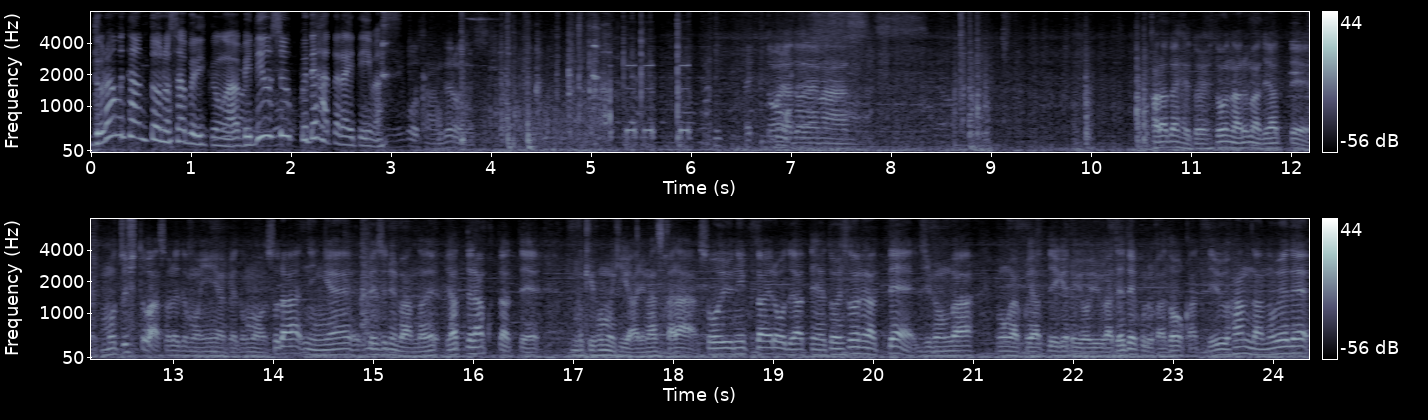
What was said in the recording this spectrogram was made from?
ドラム担当のサブリ君はビデオショップで働いています。2530ですはい。どうもありがとうございます。体ヘトヘトになるまでやって持つ人はそれでもいいんやけどもそれは人間別にバンドやってなくたって向き不向きがありますからそういう肉体労働やってヘトヘトになって自分が音楽やっていける余裕が出てくるかどうかっていう判断の上で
